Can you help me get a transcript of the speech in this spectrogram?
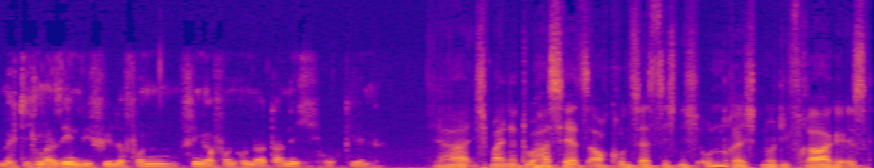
möchte ich mal sehen, wie viele von Finger von 100 da nicht hochgehen. Ja, ich meine, du hast ja jetzt auch grundsätzlich nicht Unrecht. Nur die Frage ist,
